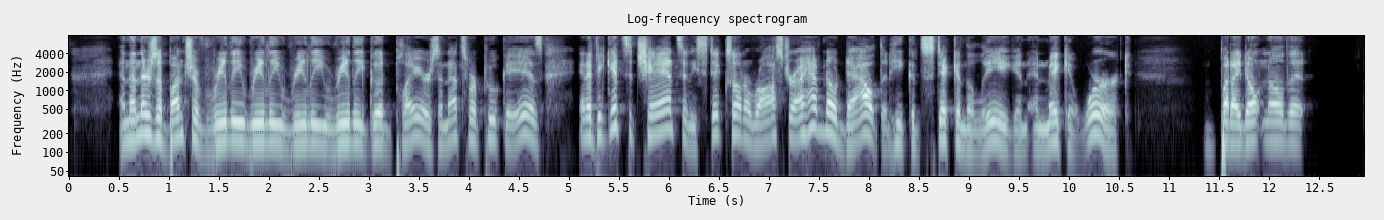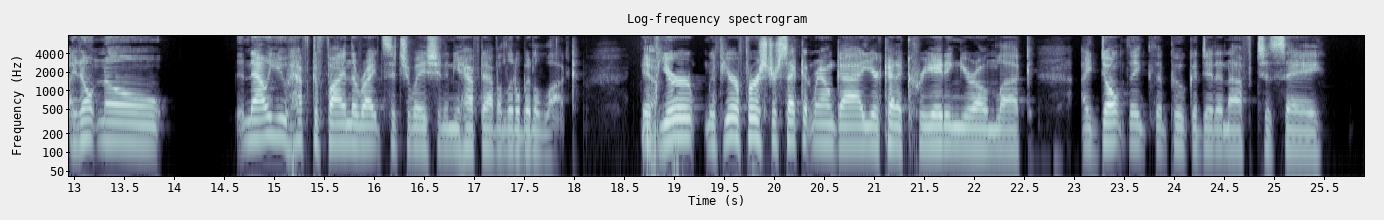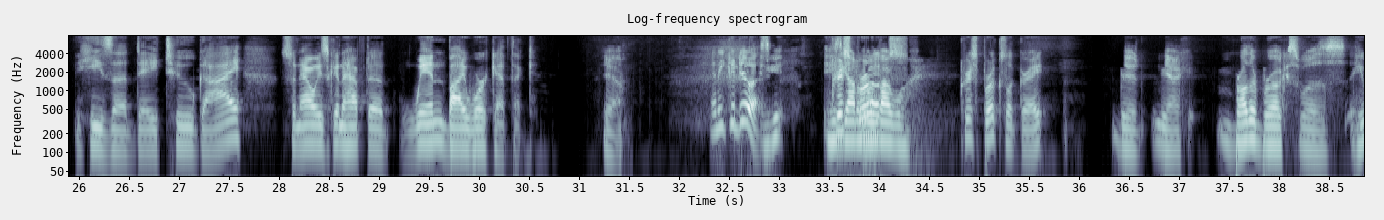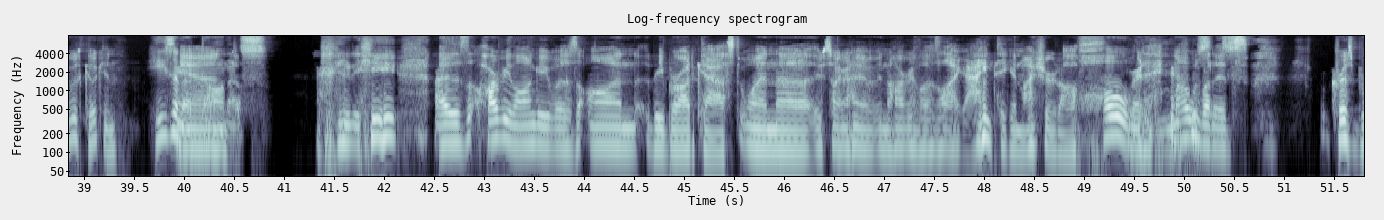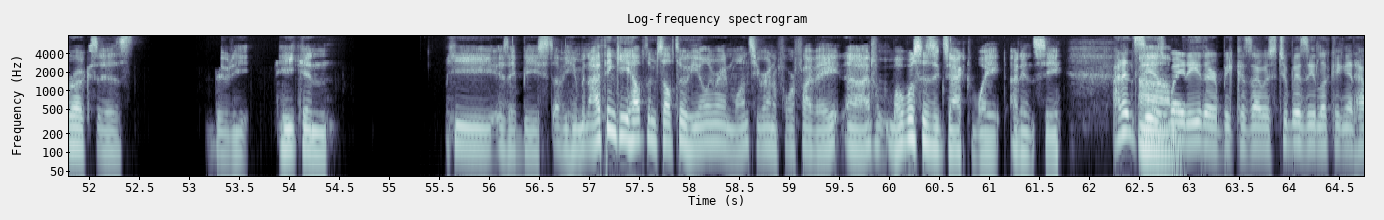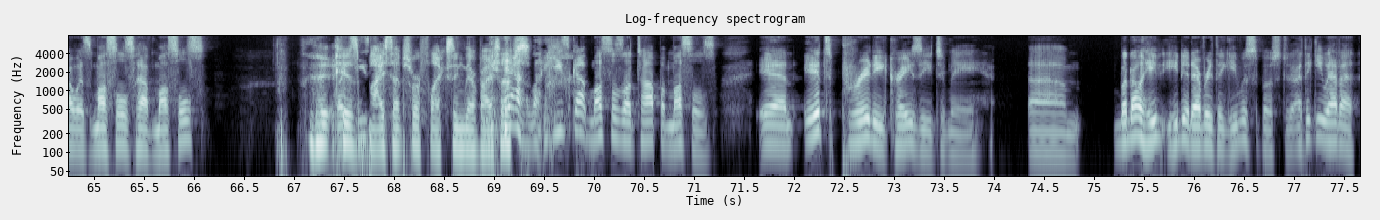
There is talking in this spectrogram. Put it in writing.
And then there's a bunch of really, really, really, really good players, and that's where Puka is. And if he gets a chance and he sticks on a roster, I have no doubt that he could stick in the league and, and make it work. But I don't know that I don't know now you have to find the right situation and you have to have a little bit of luck. If you're if you're a first or second round guy, you're kind of creating your own luck. I don't think that Puka did enough to say he's a day two guy. So now he's gonna have to win by work ethic. Yeah. And he could do it. He's, he's Chris got to win by Brooks. Chris Brooks looked great. dude. Yeah, brother Brooks was he was cooking. He's an And- Adonis. He as Harvey Unga was on the broadcast when uh he was talking about him and Harvey was like, I ain't taking my shirt off. Holy Right. Moses. but it's Chris Brooks is dude, he, he can he is a beast of a human. I think he helped himself too. He only ran once. He ran a four five eight. Uh, I don't, what was his exact weight? I didn't see. I didn't see his um, weight either because I was too busy looking at how his muscles have muscles. his he's- biceps were flexing their biceps. Yeah, like he's got muscles on top of muscles, and it's pretty crazy to me. Um, but no, he he did everything he was supposed to. do. I think he had a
